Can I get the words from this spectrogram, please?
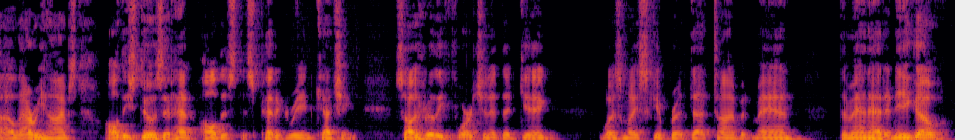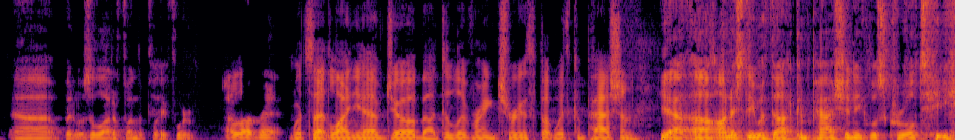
uh, Larry Himes, all these dudes that had all this this pedigree in catching. So I was really fortunate that Gig was my skipper at that time. But man, the man had an ego, uh, but it was a lot of fun to play for him. I love that. What's that line you have, Joe, about delivering truth but with compassion? Yeah, uh, honesty without compassion equals cruelty.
